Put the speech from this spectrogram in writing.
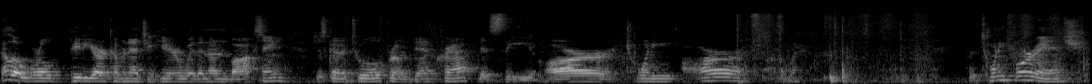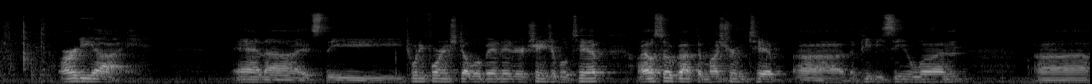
Hello world, PDR coming at you here with an unboxing. Just got a tool from Dentcraft. It's the R20R, the 24 inch RDI. And uh, it's the 24 inch double bend interchangeable tip. I also got the mushroom tip, uh, the PVC one, uh,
